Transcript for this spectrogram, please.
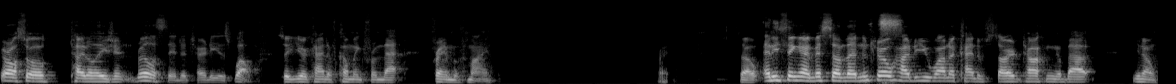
you're also a title agent, real estate attorney as well. So you're kind of coming from that frame of mind. Right. So anything I missed on that intro? How do you want to kind of start talking about, you know,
